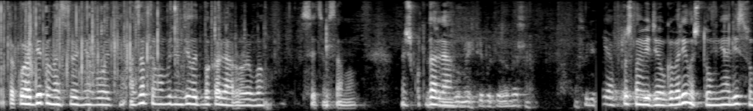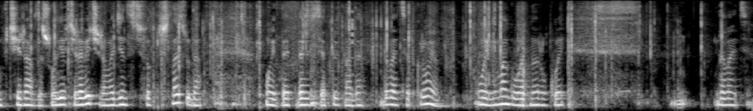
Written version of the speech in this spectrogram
Вот такой обед у нас сегодня будет. А завтра мы будем делать бакаляру рыбу с этим самым. Мешку куда. Я в прошлом видео говорила, что у меня Лисум вчера зашел. Я вчера вечером в 11 часов пришла сюда. Ой, да, подождите, открыть надо. Давайте открою. Ой, не могу одной рукой. Давайте.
